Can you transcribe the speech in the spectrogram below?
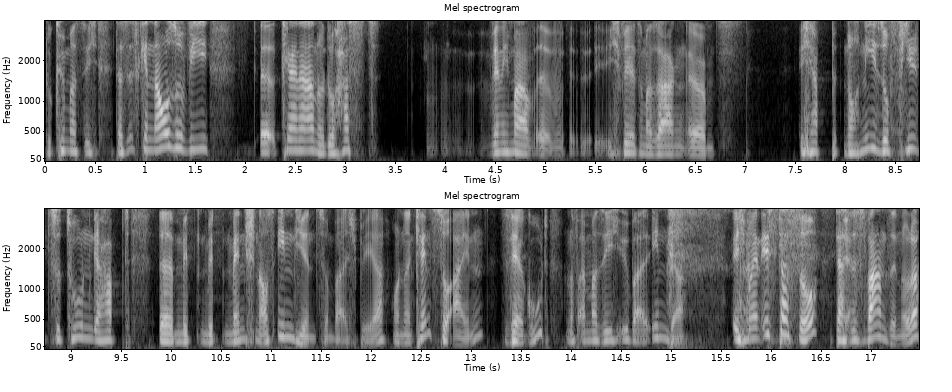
Du kümmerst dich, das ist genauso wie, äh, keine Ahnung, du hast, wenn ich mal, äh, ich will jetzt mal sagen, äh, ich habe noch nie so viel zu tun gehabt äh, mit, mit Menschen aus Indien zum Beispiel, ja. Und dann kennst du einen, sehr gut, und auf einmal sehe ich überall Inder. Ich meine, ist das so? Das ist Wahnsinn, oder?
